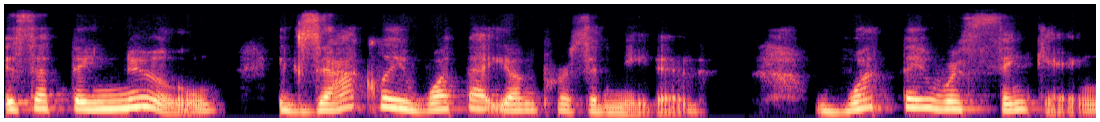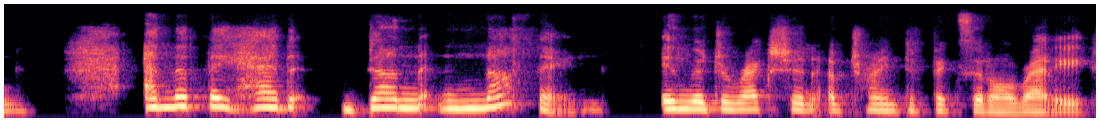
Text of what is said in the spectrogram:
is that they knew exactly what that young person needed, what they were thinking, and that they had done nothing in the direction of trying to fix it already,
